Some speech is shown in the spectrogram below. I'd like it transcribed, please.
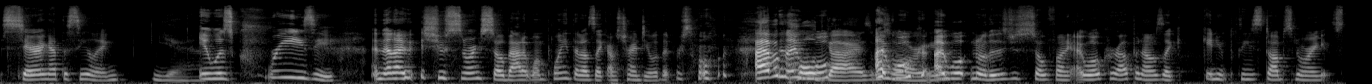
staring at the ceiling yeah it was crazy. And then I she was snoring so bad at one point that I was like I was trying to deal with it for so long. i have a And I cold woke- guys I'm I woke sorry. I woke no, this is just so funny. I woke her up and I was like, "Can you please stop snoring? It's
